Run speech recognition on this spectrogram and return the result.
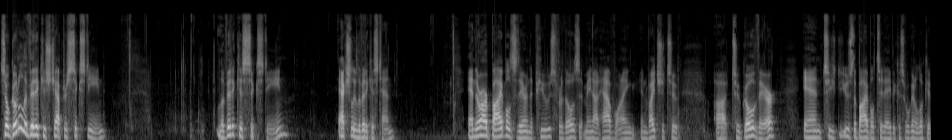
So go to Leviticus chapter 16. Leviticus 16. Actually, Leviticus 10. And there are Bibles there in the pews for those that may not have one. I invite you to, uh, to go there. and to use the Bible today because we're going to look at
